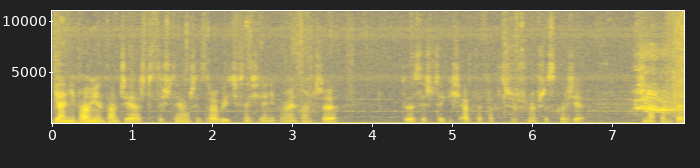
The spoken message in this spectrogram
Ja nie pamiętam, czy ja jeszcze coś tutaj muszę zrobić, w sensie ja nie pamiętam, czy tu jest jeszcze jakiś artefakt, czy już my wszystko wzię... Czy naprawdę...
